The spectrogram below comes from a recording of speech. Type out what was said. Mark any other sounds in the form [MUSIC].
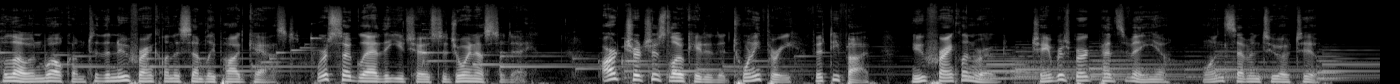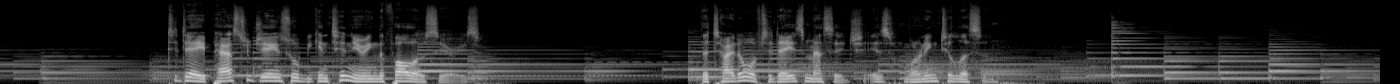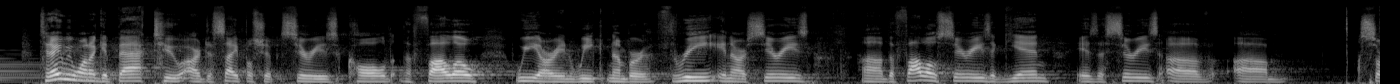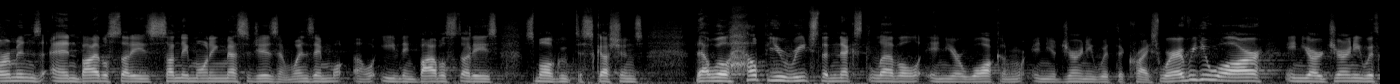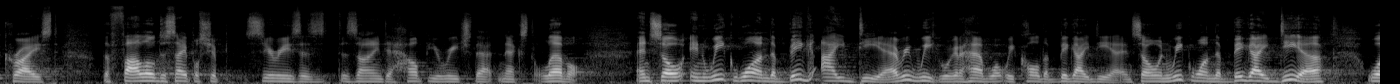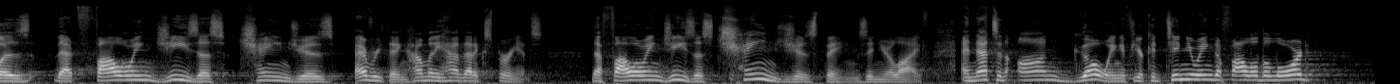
Hello and welcome to the New Franklin Assembly podcast. We're so glad that you chose to join us today. Our church is located at 2355 New Franklin Road, Chambersburg, Pennsylvania 17202. Today, Pastor James will be continuing the Follow series. The title of today's message is Learning to Listen. Today, we want to get back to our discipleship series called The Follow. We are in week number three in our series. Uh, the Follow series, again, is a series of um, sermons and Bible studies, Sunday morning messages, and Wednesday mo- uh, evening Bible studies, small group discussions that will help you reach the next level in your walk and in your journey with the Christ. Wherever you are in your journey with Christ, the Follow Discipleship series is designed to help you reach that next level. And so in week one, the big idea, every week we're going to have what we call the big idea. And so in week one, the big idea was that following Jesus changes everything. How many have that experience? That following Jesus changes things in your life. And that's an ongoing, if you're continuing to follow the Lord,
